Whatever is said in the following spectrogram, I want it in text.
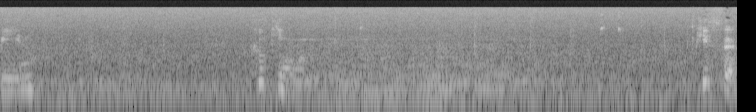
been cooking pizza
